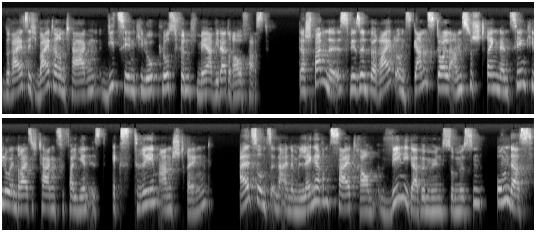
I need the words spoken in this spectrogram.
30 weiteren Tagen die 10 Kilo plus 5 mehr wieder drauf hast. Das Spannende ist, wir sind bereit, uns ganz doll anzustrengen, denn 10 Kilo in 30 Tagen zu verlieren ist extrem anstrengend als uns in einem längeren Zeitraum weniger bemühen zu müssen, um das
